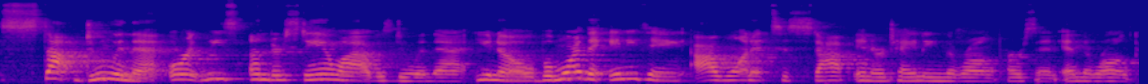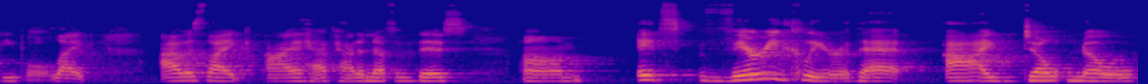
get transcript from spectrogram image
stop doing that or at least understand why I was doing that, you know. But more than anything, I wanted to stop entertaining the wrong person and the wrong people. Like, I was like, I have had enough of this. Um, it's very clear that I don't know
